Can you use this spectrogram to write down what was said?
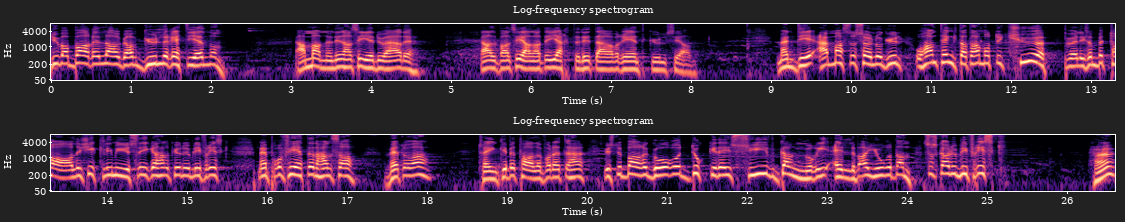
du var bare laga av gull rett igjennom. Ja, Mannen din han sier du er det. Iallfall sier han at hjertet ditt er av rent gull. sier han. Men det er masse sølv og gull, og han tenkte at han måtte kjøpe, liksom betale skikkelig mye slik at han kunne bli frisk. Men profeten han sa, 'Vet du hva? Trenger ikke betale for dette her. Hvis du bare går og dukker deg syv ganger i elva Jordan, så skal du bli frisk.' 'Hæ?'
